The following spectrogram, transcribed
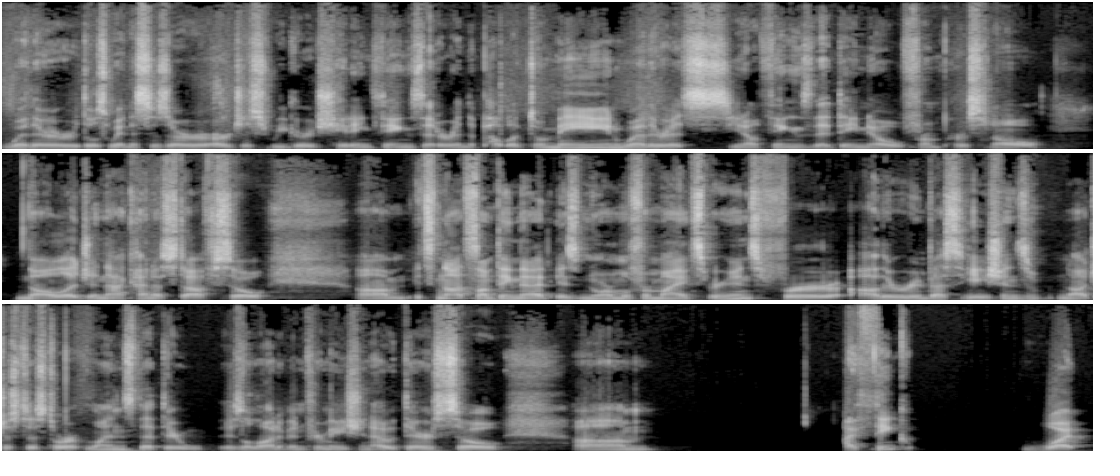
whether those witnesses are, are just regurgitating things that are in the public domain, whether it's you know things that they know from personal knowledge and that kind of stuff. So um, it's not something that is normal from my experience for other investigations, not just historic ones. That there is a lot of information out there. So um, I think what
